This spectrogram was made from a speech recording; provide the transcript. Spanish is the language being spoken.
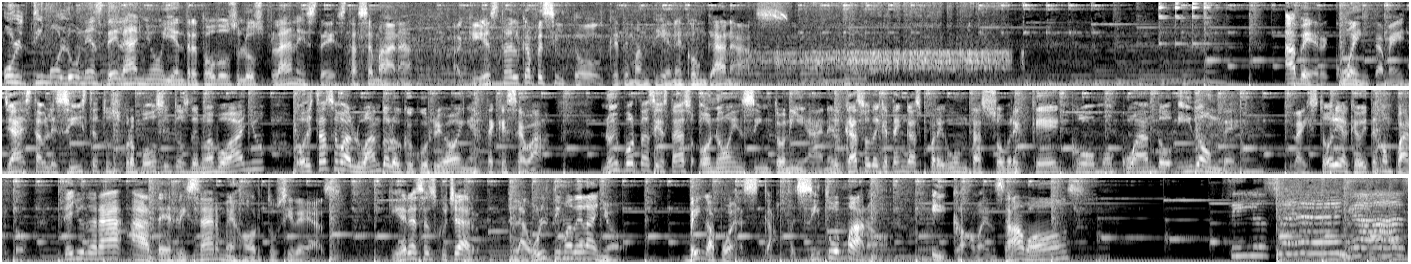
último lunes del año y entre todos los planes de esta semana, aquí está el cafecito que te mantiene con ganas. A ver, cuéntame, ¿ya estableciste tus propósitos de nuevo año o estás evaluando lo que ocurrió en este que se va? No importa si estás o no en sintonía, en el caso de que tengas preguntas sobre qué, cómo, cuándo y dónde, la historia que hoy te comparto te ayudará a aterrizar mejor tus ideas. ¿Quieres escuchar la última del año? Venga pues, cafecito en mano y comenzamos. Si lo sueñas,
